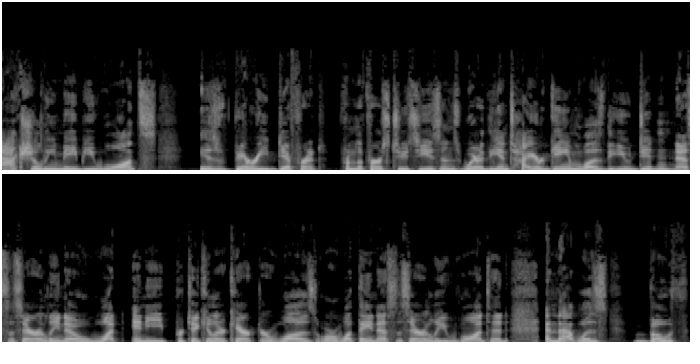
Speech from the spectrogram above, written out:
actually maybe wants is very different from the first two seasons where the entire game was that you didn't necessarily know what any particular character was or what they necessarily wanted. And that was both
